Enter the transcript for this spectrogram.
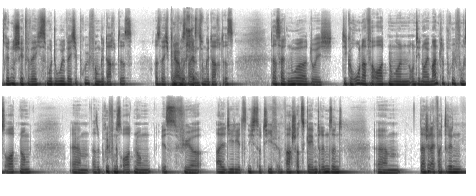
drin steht, für welches Modul welche Prüfung gedacht ist. Also welche Ja, Prüfungsleistung stimmt. gedacht ist. Das halt nur durch die Corona-Verordnungen und die neue Mantelprüfungsordnung. Ähm, also Prüfungsordnung ist für all die, die jetzt nicht so tief im Fachschatzgame drin sind, ähm, da steht einfach drin,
